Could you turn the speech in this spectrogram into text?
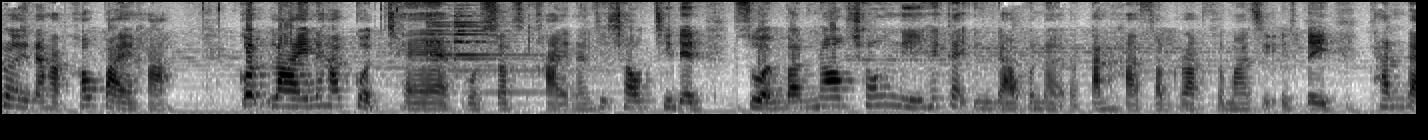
เลยนะคะเข้าไปค่ะ กดไลค์นะคะ กดแชร์ กด subscribe นั้นที่ช่องทีเด็ด ส่วนบันนอกช่องนี้ให้กับอิงดาวกันหน่อยละกันค่ะสำหรับสมาชิก SD ท่านใด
